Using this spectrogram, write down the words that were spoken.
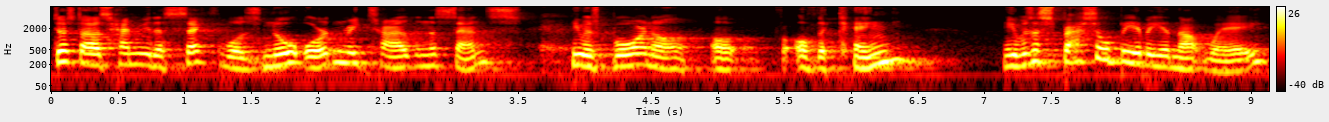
Just as Henry VI was no ordinary child in the sense, he was born of, of, of the king he was a special baby in that way.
